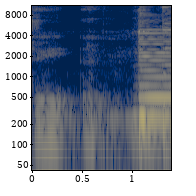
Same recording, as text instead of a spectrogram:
three, and uh,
